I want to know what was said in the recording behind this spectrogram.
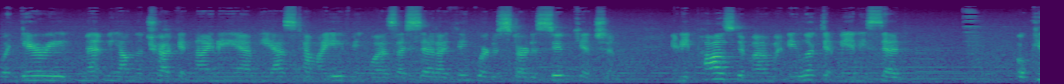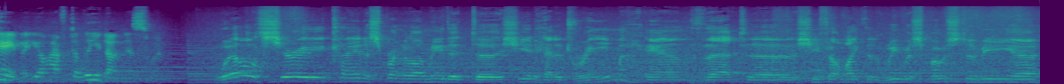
when Gary met me on the truck at 9 a.m., he asked how my evening was. I said, I think we're to start a soup kitchen. And he paused a moment he looked at me and he said, Okay, but you'll have to lead on this one. Well, Sherry kind of sprung it on me that uh, she had had a dream and that uh, she felt like that we were supposed to be, uh,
